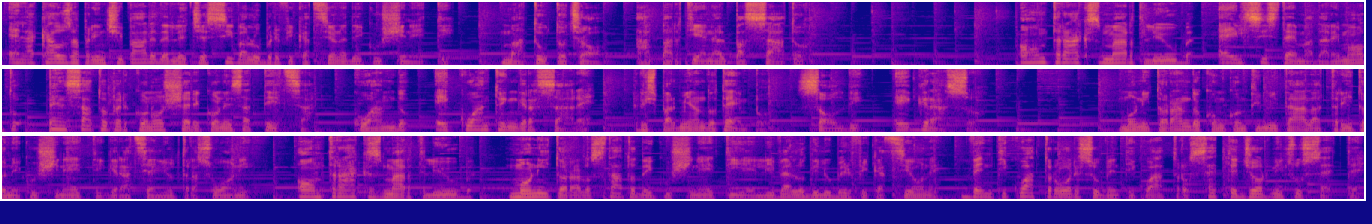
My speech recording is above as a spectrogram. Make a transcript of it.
è la causa principale dell'eccessiva lubrificazione dei cuscinetti, ma tutto ciò appartiene al passato. OnTrack Smart Lube è il sistema da remoto pensato per conoscere con esattezza quando e quanto ingrassare, risparmiando tempo, soldi e grasso. Monitorando con continuità l'attrito nei cuscinetti grazie agli ultrasuoni, OnTrack Smart Lube monitora lo stato dei cuscinetti e il livello di lubrificazione 24 ore su 24, 7 giorni su 7,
